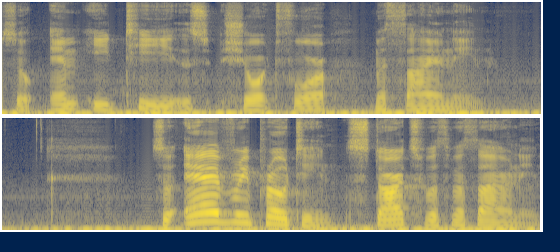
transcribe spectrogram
So MET is short for methionine. So every protein starts with methionine.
